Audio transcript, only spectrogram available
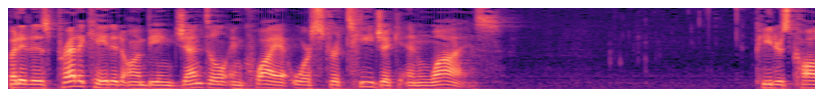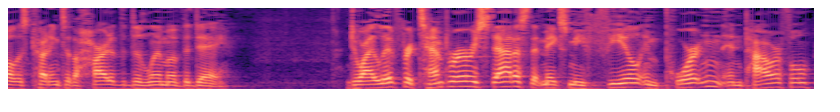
but it is predicated on being gentle and quiet or strategic and wise. Peter's call is cutting to the heart of the dilemma of the day. Do I live for temporary status that makes me feel important and powerful?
